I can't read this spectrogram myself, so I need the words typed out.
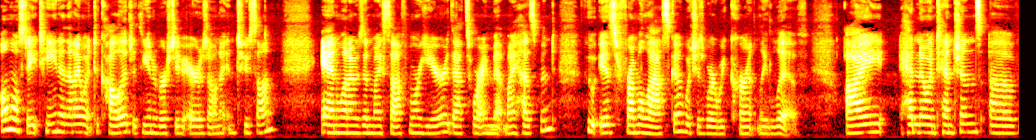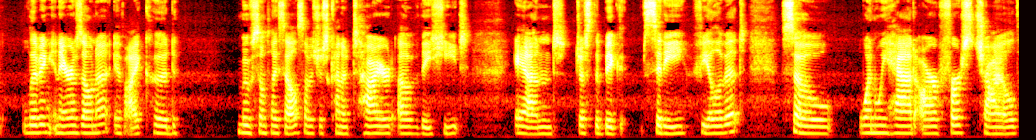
almost 18, and then I went to college at the University of Arizona in Tucson. And when I was in my sophomore year, that's where I met my husband, who is from Alaska, which is where we currently live. I had no intentions of living in Arizona if I could move someplace else. I was just kind of tired of the heat and just the big city feel of it. So when we had our first child,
